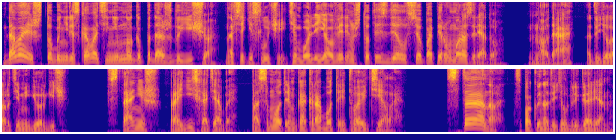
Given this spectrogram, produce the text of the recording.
«Давай, чтобы не рисковать, немного подожду еще, на всякий случай. Тем более я уверен, что ты сделал все по первому разряду». «Ну да», — ответил Артемий Георгиевич. «Встанешь? Пройдись хотя бы. Посмотрим, как работает твое тело». «Стану», — спокойно ответил Григорян.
